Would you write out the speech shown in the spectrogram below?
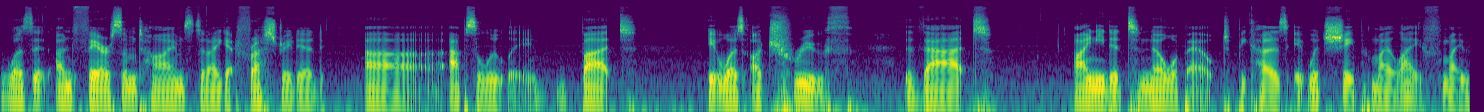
was it unfair sometimes? Did I get frustrated? Uh, absolutely. But it was a truth that I needed to know about because it would shape my life. My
